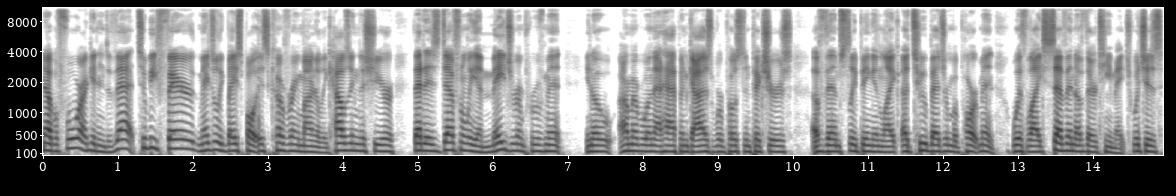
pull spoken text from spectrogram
Now, before I get into that, to be fair, Major League Baseball is covering minor league housing this year. That is definitely a major improvement. You know, I remember when that happened, guys were posting pictures of them sleeping in like a two bedroom apartment with like seven of their teammates, which is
